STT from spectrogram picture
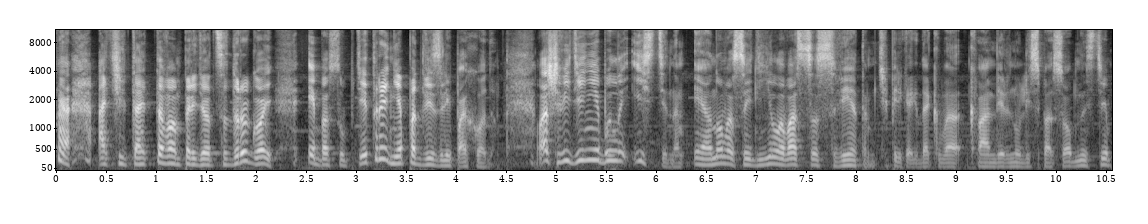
а читать-то вам придется другой, ибо субтитры не подвезли по ходу. Ваше видение было истинным, и оно воссоединило вас со светом. Теперь, когда к, ва- к вам вернулись способности,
